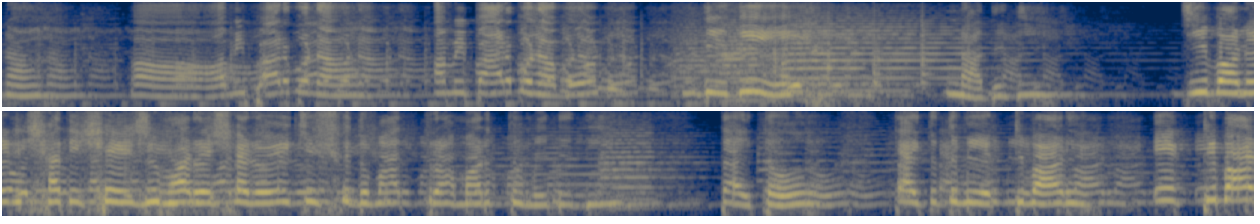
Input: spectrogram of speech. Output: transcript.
না। আমি পারব না। আমি পারব না বোন। দিদি। না দিদি। জীবনের সাথে শেষ ভরসা রয়েছে শুধুমাত্র আমার তুমি দিদি। তাই তো তাই তো তুমি একটিবার একটিবার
